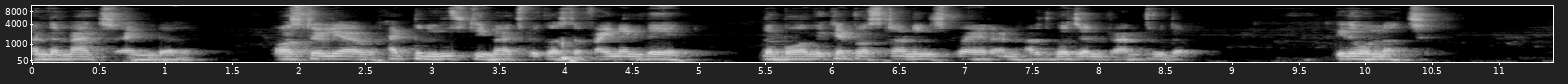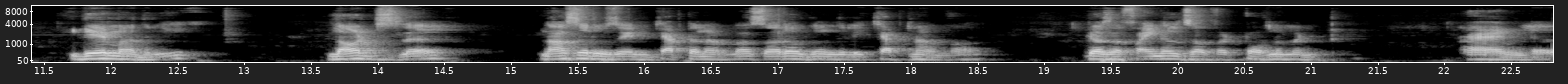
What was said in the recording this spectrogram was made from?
and the match and uh, Australia had to lose the match because the final day the ball was standing square and Harbhajan ran through them. இது ஒன்றாச்சு இதே மாதிரி லார்ட்ஸில் நாசர் ஹுசைன் கேப்டனாக இருந்தால் சௌரவ் கங்குலி கேப்டனாக இருந்தால் it was a finals of a tournament and uh,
